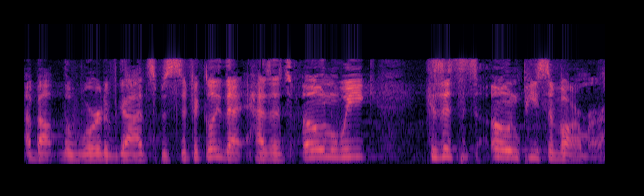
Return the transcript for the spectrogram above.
about the Word of God specifically. That has its own week because it's its own piece of armor.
